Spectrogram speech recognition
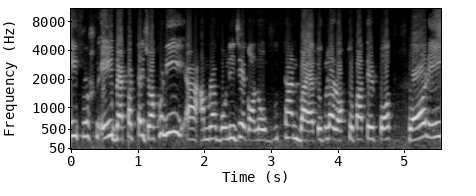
এই প্রশ্ন এই ব্যাপারটা যখনই আমরা বলি যে গণ অভ্যুত্থান বা এতগুলা রক্তপাতের পথ পর এই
